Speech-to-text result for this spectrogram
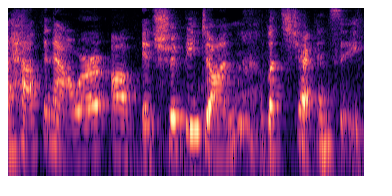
a half an hour. Um, it should be done. Let's check and see.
